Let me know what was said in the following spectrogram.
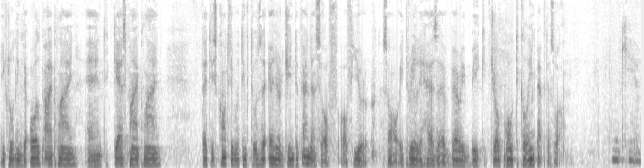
including the oil pipeline and gas pipeline that is contributing to the energy independence of, of Europe. So it really has a very big geopolitical impact as well. Thank you.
